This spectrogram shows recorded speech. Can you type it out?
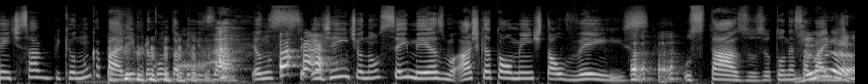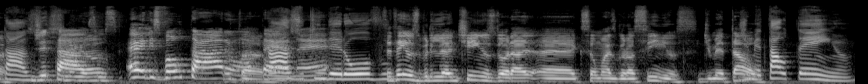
Gente, sabe que eu nunca parei pra contabilizar. Eu não sei. Gente, eu não sei mesmo. Acho que atualmente, talvez, os Tazos. Eu tô nessa Jura? vibe de Tazos. De Tazos. É, eles voltaram Voltaram. até, Tazo, né? Kinder Ovo. Você tem os brilhantinhos doura- é, que são mais grossinhos, de metal? De metal tenho.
